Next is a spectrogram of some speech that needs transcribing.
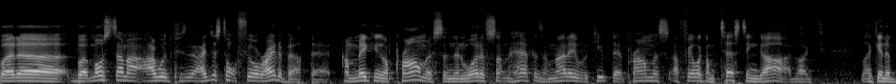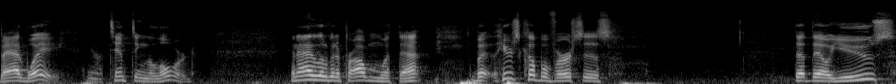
But, uh, but most of the time I, I, would, I just don't feel right about that. I'm making a promise, and then what if something happens? I'm not able to keep that promise. I feel like I'm testing God, like, like in a bad way, you know, tempting the Lord. And I had a little bit of problem with that. But here's a couple verses that they'll use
